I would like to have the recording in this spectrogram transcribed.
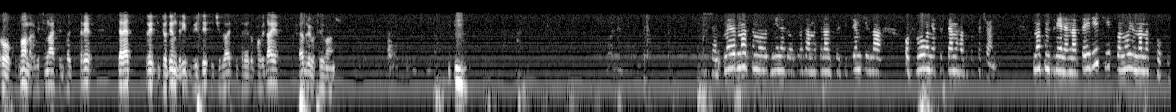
року, номер 1823-31 дріб 2023. Доповідає Федорів Василь Іванович. Ми вносимо зміни до програми фінансової підтримки на обслуговування системи газопостачання. Вносимо зміни на цей рік і планую на наступний.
